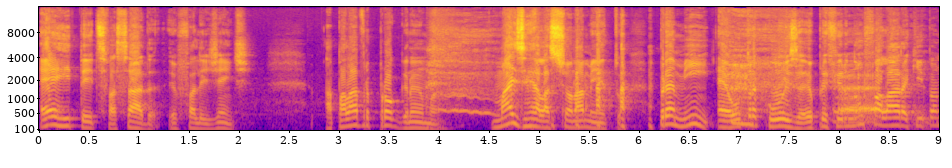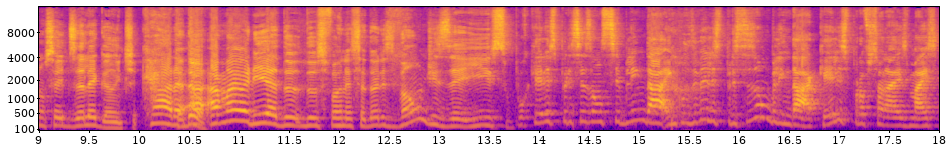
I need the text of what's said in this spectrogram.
é RT disfarçada? Eu falei, gente, a palavra programa mais relacionamento, pra mim, é outra coisa. Eu prefiro não falar aqui pra não ser deselegante. Cara, a, a maioria do- dos fornecedores vão dizer isso porque eles precisam se blindar. Inclusive, eles precisam blindar aqueles profissionais mais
